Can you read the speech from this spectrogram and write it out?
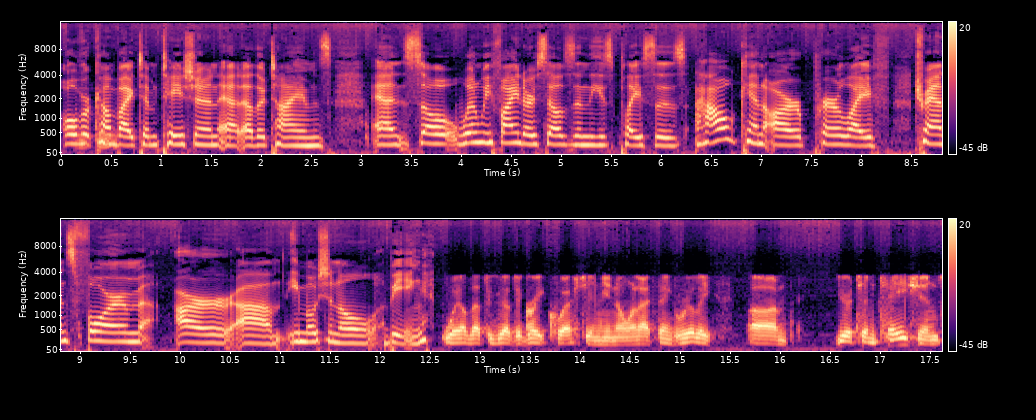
overcome by temptation at other times. And so when we find ourselves in these places, how can our prayer life transform our um, emotional being? Well, that's a, that's a great question, you know, and I think really um, your temptations,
